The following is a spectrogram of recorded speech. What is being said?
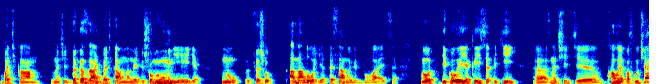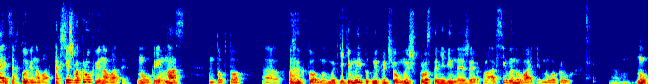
батькам, значить, доказати батькам на небі, що ми умніє. Ну, це ж от аналогія, те саме відбувається. От. І коли якийсь такий, значить, е, халепа случається, хто виноват? Так всі ж вокруг винуваті, ну, крім нас. Тобто, е, хто, хто? Ми, ми, тільки ми тут не при чому, ми ж просто невинна жертва, а всі винуваті, ну, вокруг. Е, Ну,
